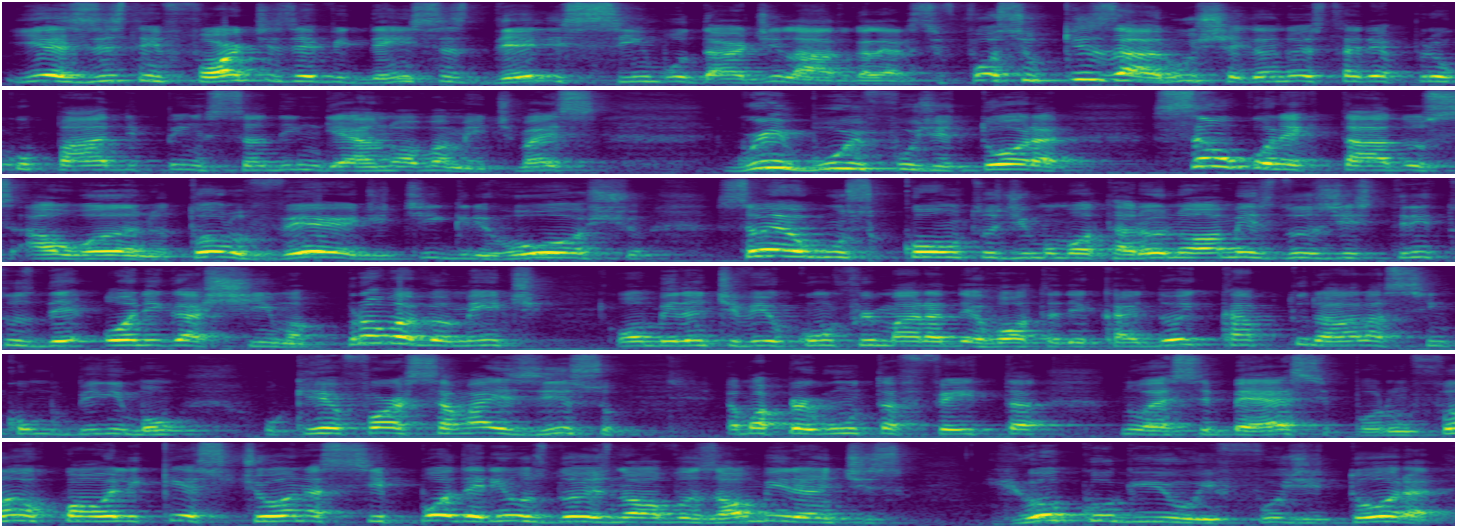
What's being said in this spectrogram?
E existem fortes evidências dele sim mudar de lado, galera. Se fosse o Kizaru chegando eu estaria preocupado e pensando em guerra novamente. Mas... Bull e Fugitora são conectados ao ano. Touro Verde, Tigre Roxo são em alguns contos de Momotaro nomes dos distritos de Onigashima. Provavelmente o Almirante veio confirmar a derrota de Kaido e capturá-la assim como Big Mom. O que reforça mais isso é uma pergunta feita no SBS por um fã. O qual ele questiona se poderiam os dois novos almirantes Ryokugyu e Fugitora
